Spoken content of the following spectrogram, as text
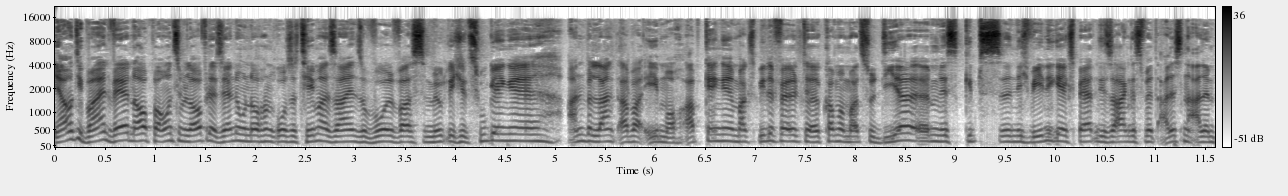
Ja, und die beiden werden auch bei uns im Laufe der Sendung noch ein großes Thema sein, sowohl was mögliche Zugänge anbelangt, aber eben auch Abgänge. Max Bielefeld, äh, kommen wir mal zu dir. Ähm, es gibt äh, nicht wenige Experten, die sagen, es wird alles in allem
